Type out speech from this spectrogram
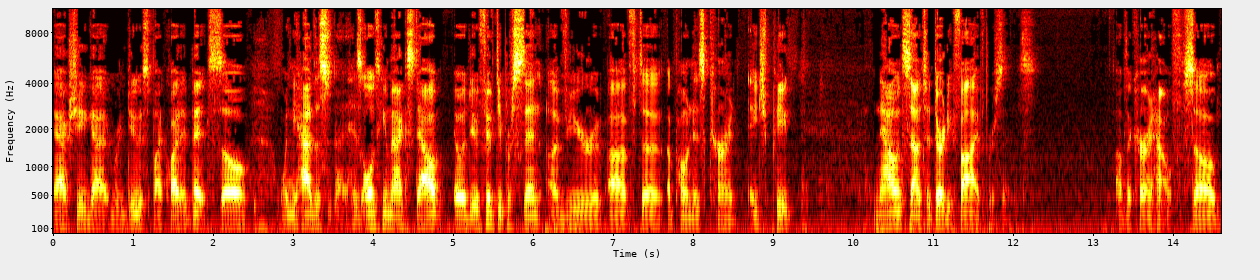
actually got reduced by quite a bit. So when you had this his ulti maxed out, it would do 50% of your of the opponent's current HP. Now it's down to 35% of the current health. So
